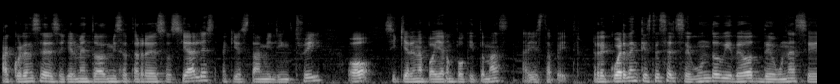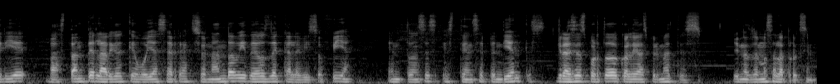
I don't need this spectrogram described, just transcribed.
Acuérdense de seguirme en todas mis otras redes sociales, aquí está mi Linktree, o si quieren apoyar un poquito más, ahí está Patreon. Recuerden que este es el segundo video de una serie bastante larga que voy a hacer reaccionando a videos de Caleb y Sofía. Entonces esténse pendientes. Gracias por todo, colegas primates y nos vemos a la próxima.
